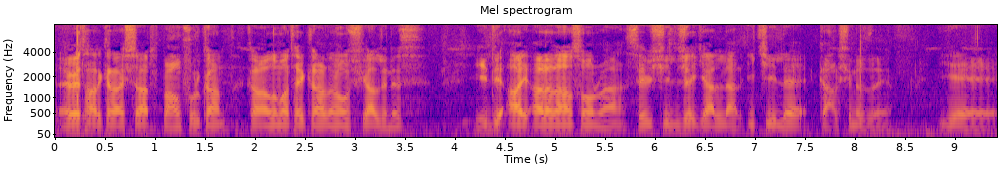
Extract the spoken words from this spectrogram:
Evet arkadaşlar ben Furkan. Kanalıma tekrardan hoş geldiniz. 7 ay aradan sonra Sevişilecek Yerler 2 ile karşınızdayım. Yeah.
